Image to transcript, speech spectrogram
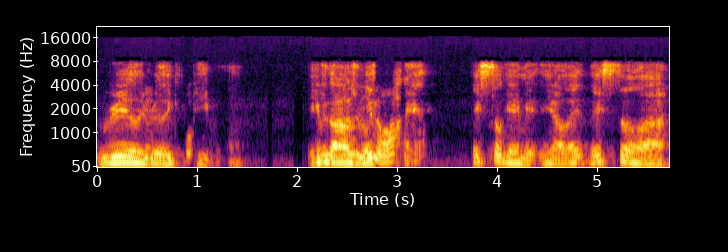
Really, really good people. Even though I was really you know, quiet, they still gave me. You know, they they still. uh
